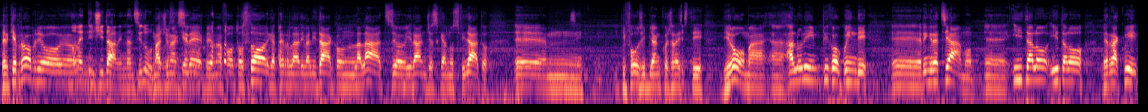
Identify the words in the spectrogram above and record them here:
Perché proprio... eh, Non è digitale innanzitutto. ma ci mancherebbe una foto storica per la rivalità con la Lazio, i Rangers che hanno sfidato ehm, i tifosi biancocelesti di Roma eh, all'Olimpico, quindi eh, ringraziamo eh, Italo, Italo verrà qui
